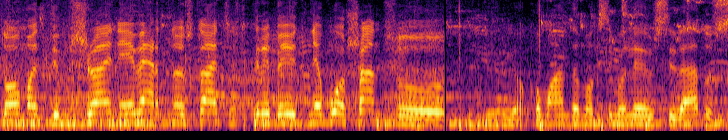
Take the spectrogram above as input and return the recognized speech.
Tomas Dimša neįvertino situacijos, tikrai beveik nebuvo šansų. Ir jo komanda maksimaliai užsivedus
